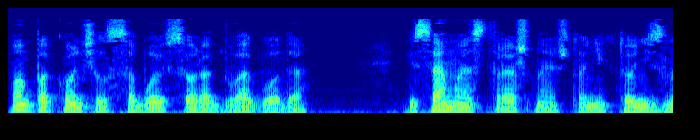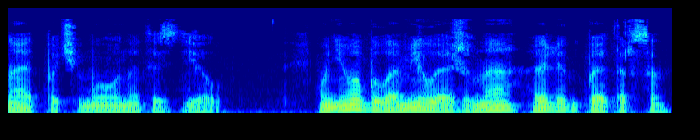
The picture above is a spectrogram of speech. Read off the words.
Он покончил с собой в 42 года. И самое страшное, что никто не знает, почему он это сделал. У него была милая жена Эллен Петерсон,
